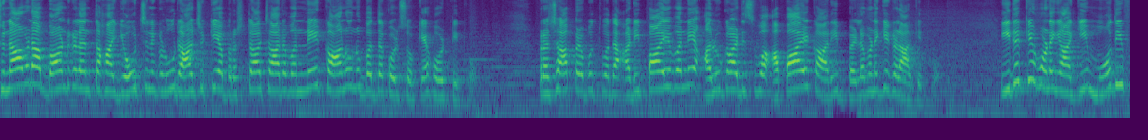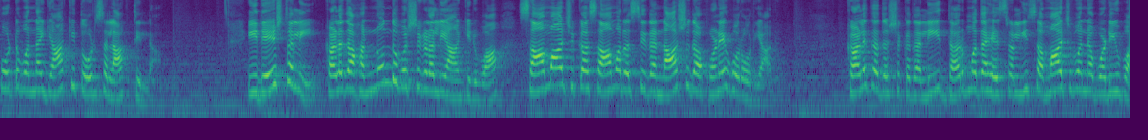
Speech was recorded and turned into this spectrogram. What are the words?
ಚುನಾವಣಾ ಬಾಂಡ್ಗಳಂತಹ ಯೋಜನೆಗಳು ರಾಜಕೀಯ ಭ್ರಷ್ಟಾಚಾರವನ್ನೇ ಕಾನೂನುಬದ್ಧಗೊಳಿಸೋಕೆ ಹೊರಟಿದ್ವು. ಪ್ರಜಾಪ್ರಭುತ್ವದ ಅಡಿಪಾಯವನ್ನೇ ಅಲುಗಾಡಿಸುವ ಅಪಾಯಕಾರಿ ಬೆಳವಣಿಗೆಗಳಾಗಿದ್ವು. ಇದಕ್ಕೆ ಹೊಣೆಯಾಗಿ ಮೋದಿ ಫೋಟೋವನ್ನು ಯಾಕೆ ತೋರಿಸಲಾಗ್ತಿಲ್ಲ? ಈ ದೇಶದಲ್ಲಿ ಕಳೆದ ಹನ್ನೊಂದು ವರ್ಷಗಳಲ್ಲಿ ಆಗಿರುವ ಸಾಮಾಜಿಕ ಸಾಮರಸ್ಯದ ನಾಶದ ಹೊಣೆ ಹೊರೋರು ಯಾರು? ಕಳೆದ ದಶಕದಲ್ಲಿ ಧರ್ಮದ ಹೆಸರಲ್ಲಿ ಸಮಾಜವನ್ನು ಒಡೆಯುವ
